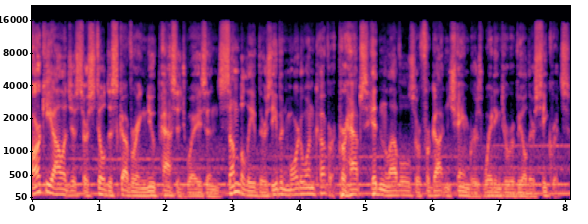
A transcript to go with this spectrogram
Archaeologists are still discovering new passageways, and some believe there's even more to uncover, perhaps hidden levels or forgotten chambers waiting to reveal their secrets.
